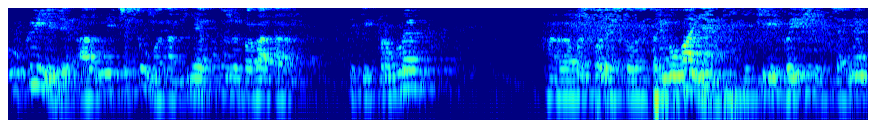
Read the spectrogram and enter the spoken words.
у Києві, а в місті Суми у нас є дуже багато таких проблем е, господарського спрямування, які вирішуються не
